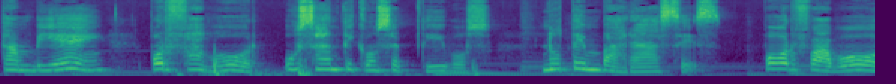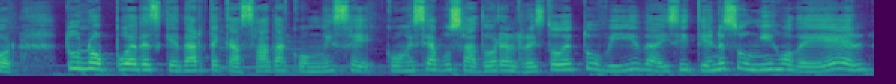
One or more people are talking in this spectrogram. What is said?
También, por favor, usa anticonceptivos, no te embaraces. Por favor, tú no puedes quedarte casada con ese, con ese abusador el resto de tu vida. Y si tienes un hijo de él,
